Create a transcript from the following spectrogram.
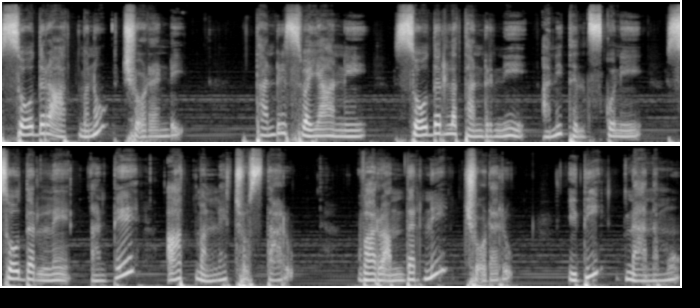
సోదర ఆత్మను చూడండి. తండ్రి స్వయాన్ని సోదరుల తండ్రిని అని తెలుసుకొని సోదరులనే అంటే ఆత్మల్నే చూస్తారు. వారు అందరినీ చూడరు. ఇది జ్ఞానము.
